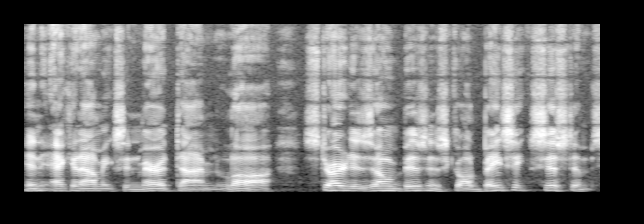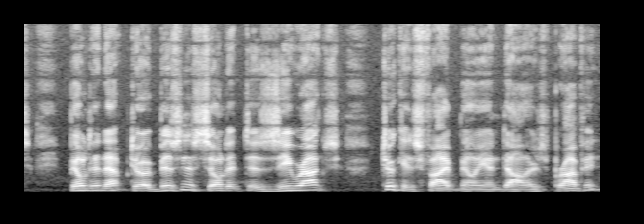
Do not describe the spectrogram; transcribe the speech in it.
in economics and maritime law, started his own business called Basic Systems, built it up to a business, sold it to Xerox, took his $5 million profit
